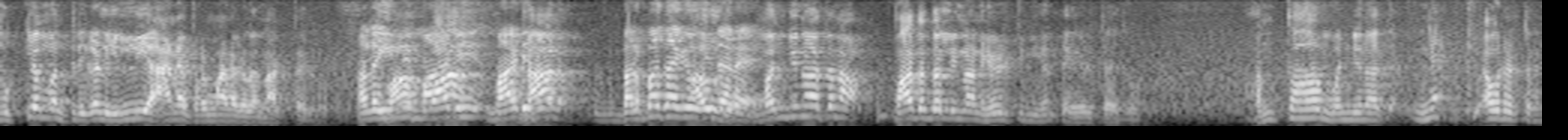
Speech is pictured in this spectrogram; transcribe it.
ಮುಖ್ಯಮಂತ್ರಿಗಳು ಇಲ್ಲಿ ಆಣೆ ಪ್ರಮಾಣಗಳನ್ನು ಆಗ್ತಾ ಇದ್ರು ಅಲ್ಲ, ಇಲ್ಲಿ ಮಾಡಿ- ಮಾಡಿ ಬರ್ಬಾದಾಗಿ. ಮಂಜುನಾಥನ ಪಾದದಲ್ಲಿ ನಾನು ಹೇಳ್ತೀನಿ ಅಂತ ಹೇಳ್ತಾ ಇದ್ರು ಅಂತಹ ಮಂಜುನಾಥ ಅವ್ರು ಹೇಳ್ತಾರೆ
